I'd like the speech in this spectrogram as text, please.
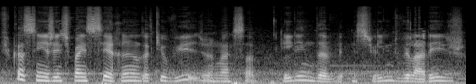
Fica assim, a gente vai encerrando aqui o vídeo nessa linda, nesse lindo vilarejo.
